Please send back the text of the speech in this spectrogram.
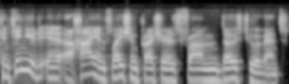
continued uh, high inflation pressures from those two events?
